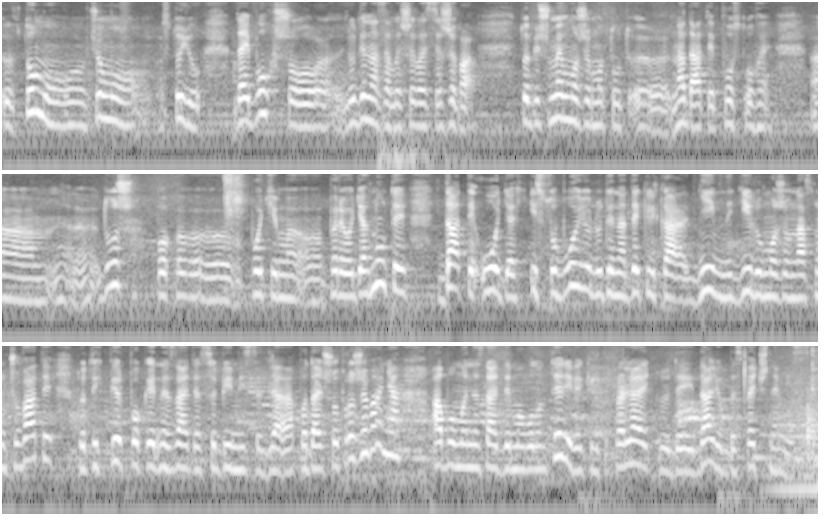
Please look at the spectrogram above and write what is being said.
в тому, в чому стою. Дай Бог, що людина залишилася жива. Тобі ж ми можемо тут е, надати послуги е, душ, е, потім переодягнути, дати одяг із собою. Людина декілька днів, неділю може в нас ночувати до тих пір, поки не знайде собі місце для подальшого проживання, або ми не знайдемо волонтерів, які відправляють людей далі в безпечне місце.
